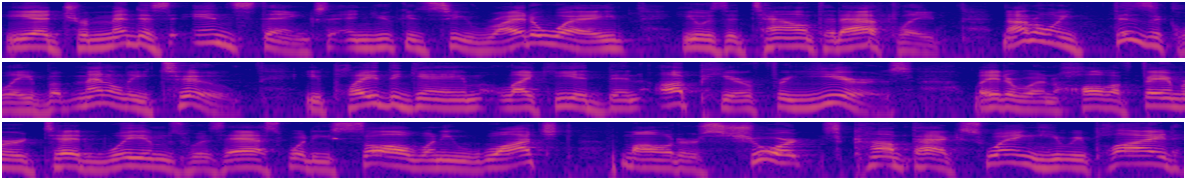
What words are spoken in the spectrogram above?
he had tremendous instincts, and you could see right away he was a talented athlete, not only physically, but mentally too. He played the game like he had been up here for years. Later, when Hall of Famer Ted Williams was asked what he saw when he watched Molitor's short, compact swing, he replied,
